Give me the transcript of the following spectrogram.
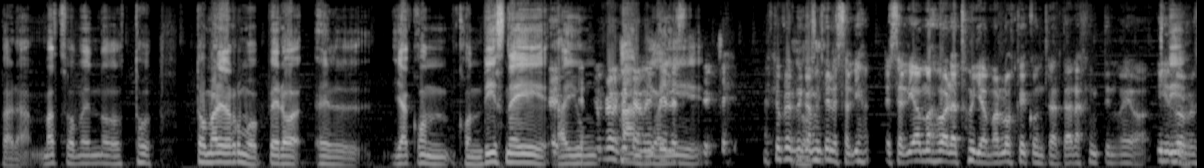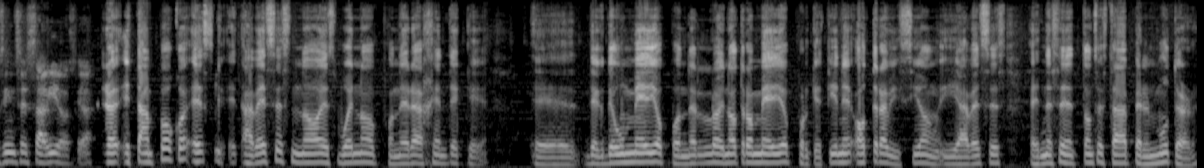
para más o menos to- tomar el rumbo. Pero el, ya con, con Disney Es- hay es un que cambio les- es- es que prácticamente le salía, le salía más barato llamarlos que contratar a gente nueva. Y eso Sí. recién se sabía, o sea. Pero eh, tampoco es, a veces no es bueno poner a gente que eh, de, de un medio ponerlo en otro medio porque tiene otra visión y a veces en ese entonces estaba Perlmutter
